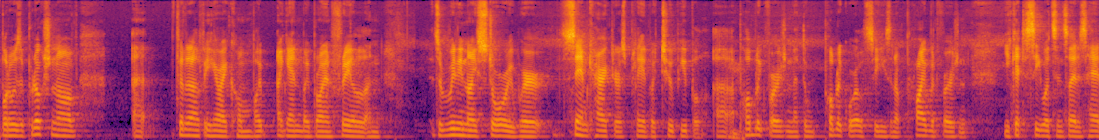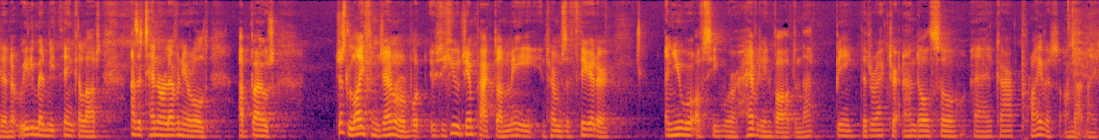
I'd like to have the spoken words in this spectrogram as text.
but it was a production of. Uh, Philadelphia Here I Come by again by Brian Friel and it's a really nice story where the same character is played by two people uh, a mm. public version that the public world sees and a private version you get to see what's inside his head and it really made me think a lot as a 10 or 11 year old about just life in general but it was a huge impact on me in terms of theatre and you were obviously were heavily involved in that being the director and also uh, Gar Private on that night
